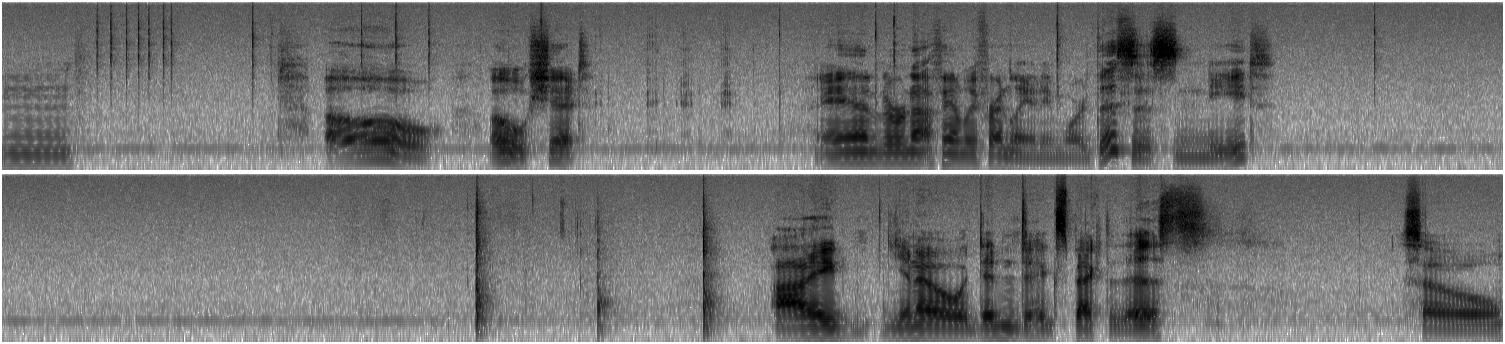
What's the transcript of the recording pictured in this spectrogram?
Hmm. Oh. Oh, shit. And we're not family friendly anymore. This is neat. I, you know, didn't expect this. So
